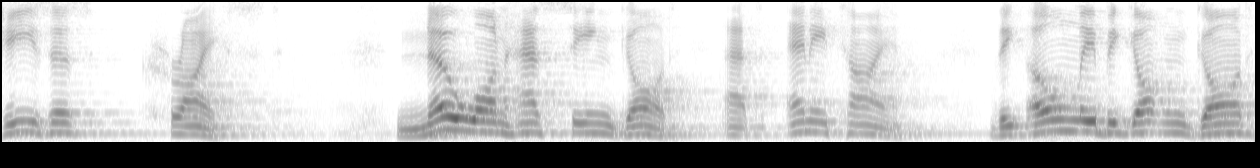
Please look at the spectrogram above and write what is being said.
Jesus Christ. No one has seen God at any time. The only begotten God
